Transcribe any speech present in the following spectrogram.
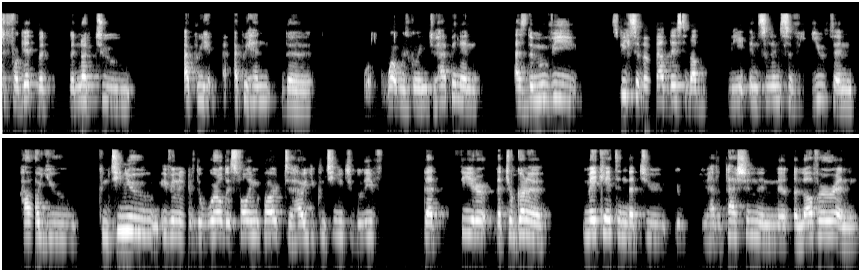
to forget, but, but not to apprehend, apprehend the what was going to happen. And as the movie speaks about this about the insolence of youth and how you continue even if the world is falling apart to how you continue to believe that theater that you're gonna make it and that you you, you have a passion and a, a lover and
